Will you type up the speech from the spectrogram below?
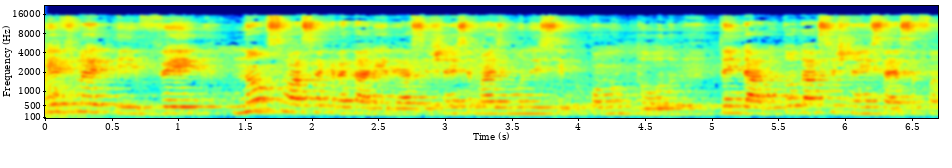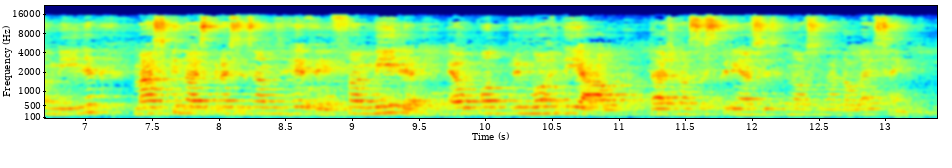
refletir, ver não só a Secretaria de Assistência, mas o município como um todo tem dado toda a assistência a essa família, mas que nós precisamos rever. Família é o ponto primordial das nossas crianças e nossos adolescentes.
